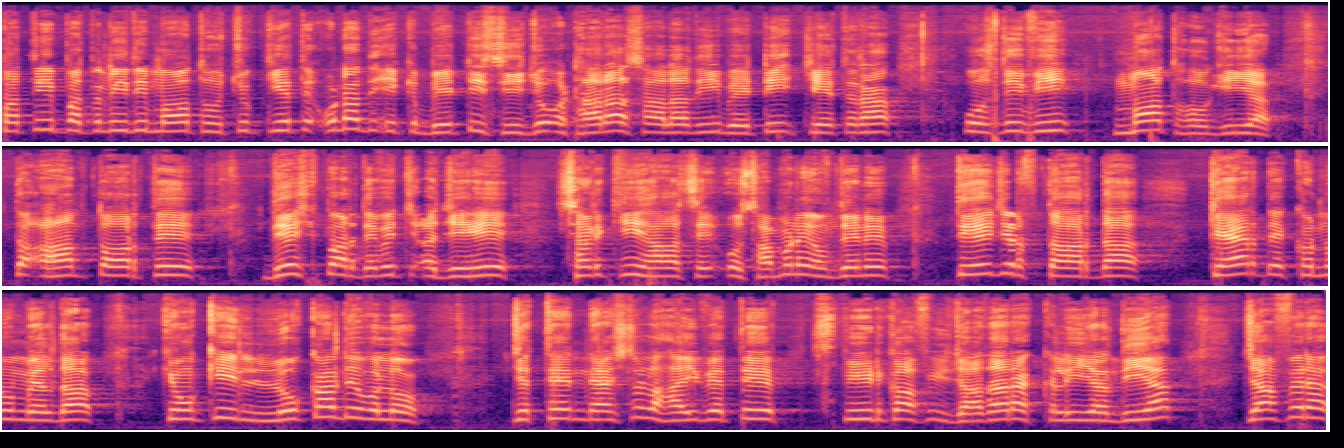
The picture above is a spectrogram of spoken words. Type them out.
ਪਤੀ ਪਤਨੀ ਦੀ ਮੌਤ ਹੋ ਚੁੱਕੀ ਹੈ ਤੇ ਉਹਨਾਂ ਦੀ ਇੱਕ ਬੇਟੀ ਸੀ, ਜੋ 18 ਸਾਲਾਂ ਦੀ ਬੇਟੀ ਚੇਤਨਾ, ਉਸ ਦੀ ਵੀ ਮੌਤ ਹੋ ਗਈ ਆ। ਤਾਂ ਆਮ ਤੌਰ ਤੇ ਦੇਸ਼ ਭਰ ਦੇ ਵਿੱਚ ਅਜਿਹੇ ਸੜਕੀ ਹਾਦਸੇ ਉਹ ਸਾਹਮਣੇ ਆਉਂਦੇ ਨੇ। ਤੇਜ਼ ਰਫ਼ਤਾਰ ਦਾ ਕਹਿਰ ਦੇਖਣ ਨੂੰ ਮਿਲਦਾ, ਕਿਉਂਕਿ ਲੋਕਾਂ ਦੇ ਵੱਲੋਂ ਜਿੱਥੇ ਨੈਸ਼ਨਲ ਹਾਈਵੇ ਤੇ ਸਪੀਡ ਕਾਫੀ ਜ਼ਿਆਦਾ ਰੱਖ ਲਈ ਜਾਂਦੀ ਆ, ਜਾਂ ਫਿਰ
